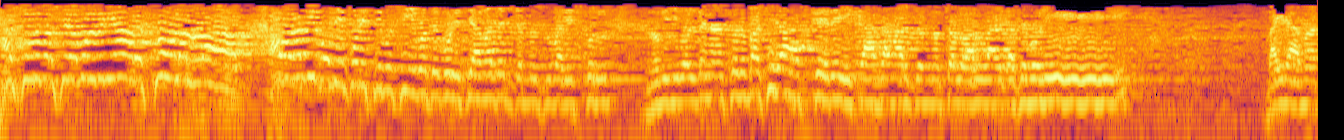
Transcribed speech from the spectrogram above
হাসরবাসীরা বলবেন আমরা বিপদে পড়েছি, মুসিবতে পড়েছি, আমাদের জন্য সুপারিশ করুন। নবীজি বলবেন আজকের এই কাজ আমার জন্য, চলো আল্লাহর কাছে বলি। বাইরে আমার,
